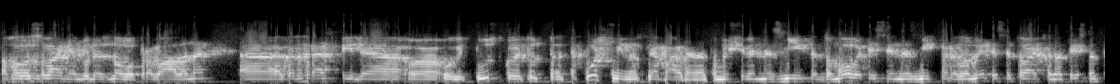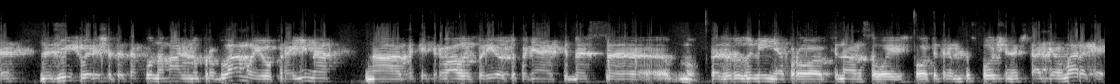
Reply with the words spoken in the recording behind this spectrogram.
Голосування буде знову провалене. е, Конгрес піде е, у відпустку. І тут також мінус для Байдена, тому що він не зміг домовитись, він не зміг переломити ситуацію, натиснути, не зміг вирішити таку нагальну проблему, і Україна на такий тривалий період опиняється без е, ну без розуміння про фінансову і військову підтримку Сполучених Штатів Америки,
